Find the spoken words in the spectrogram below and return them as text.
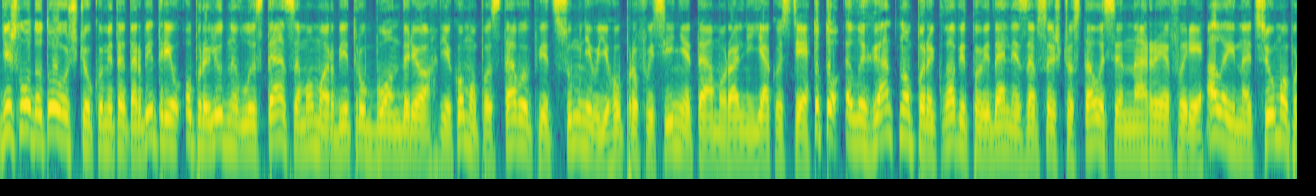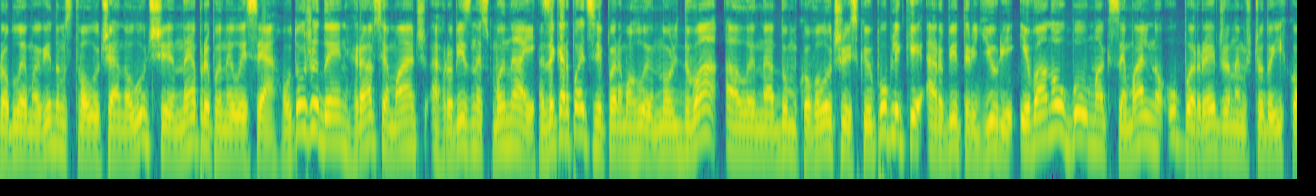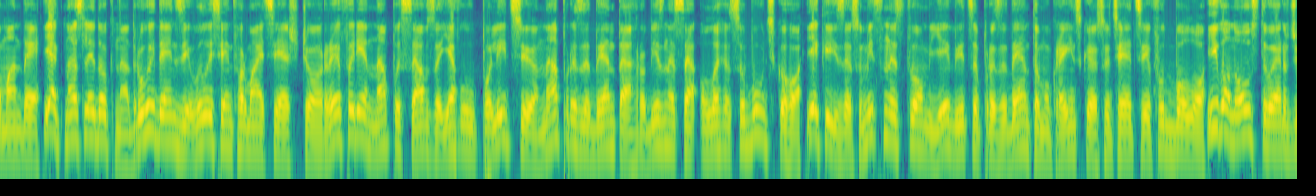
Дійшло до того, що комітет арбітрів оприлюднив листа самому арбітру Бондарю, в якому поставив під сумнів його професійні та моральні якості, тобто елегантно переклав відповідальність за все, що сталося на рефері. Але й на цьому проблеми відомства Лучано Лучі не припинилися. У той же день грався матч Агробізнес Минай. Закарпатці перемогли 0-2, але на думку волочиської публіки, арбітр Юрій Іванов був максимально упередженим щодо їх команди. Як наслідок, на другий день з'явилася інформація, що рефері написав заяву у поліцію на президента агробізнеса Олега Собуцького, який за сумісництвом є віце-президентом Української асоціації футболу. Іванов стверджує,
